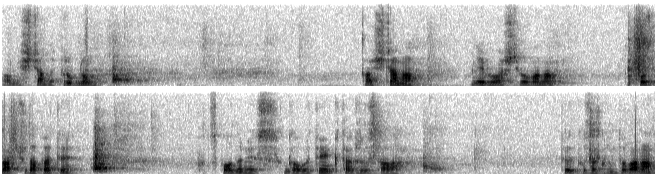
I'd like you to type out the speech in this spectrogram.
Mamy ścianę próbną. Ta ściana nie była szlifowana. Tu po zdarciu tapety pod spodem jest goły tynk, także została tylko zagruntowana.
